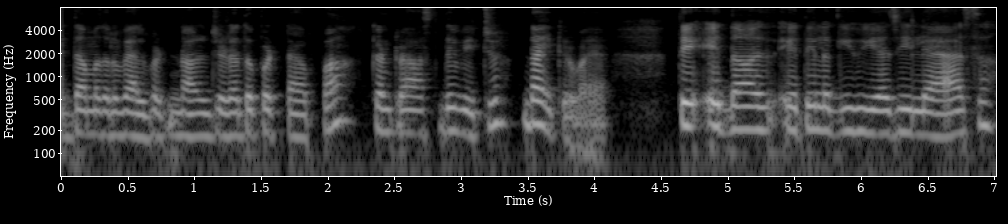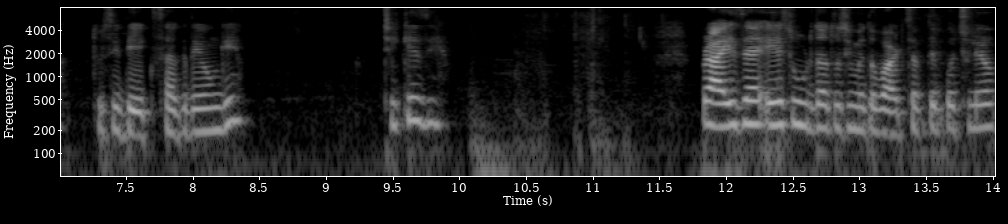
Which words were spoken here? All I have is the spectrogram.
ਇਦਾਂ ਮਤਲਬ ਵੈਲਵਟ ਨਾਲ ਜਿਹੜਾ ਦੁਪੱਟਾ ਆਪਾਂ ਕੰਟਰਾਸਟ ਦੇ ਵਿੱਚ ਡਾਈ ਕਰਵਾਇਆ। ਤੇ ਇਦਾਂ ਇਹ ਤੇ ਲੱਗੀ ਹੋਈ ਹੈ ਜੀ ਲੈਸ, ਤੁਸੀਂ ਦੇਖ ਸਕਦੇ ਹੋਗੇ। ਠੀਕ ਹੈ ਜੀ। ਪ੍ਰਾਈਸ ਹੈ, ਇਹ ਸੂਟ ਦਾ ਤੁਸੀਂ ਮੈਨੂੰ ਤੋਂ WhatsApp ਤੇ ਪੁੱਛ ਲਿਓ।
